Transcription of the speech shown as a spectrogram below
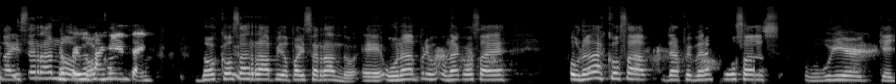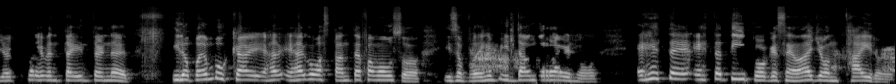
para ir cerrando, dos, co- dos cosas rápido para ir cerrando. Eh, una, una cosa es, una de las cosas, de las primeras cosas weird que yo experimenté en internet y lo pueden buscar, es, es algo bastante famoso y se pueden ir down the rabbit hole. Es este, este tipo que se llama John Titor.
